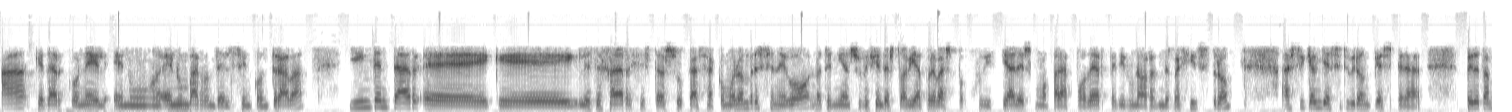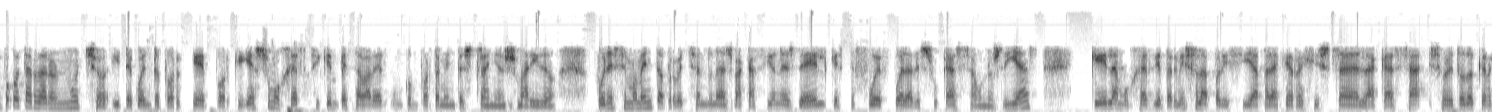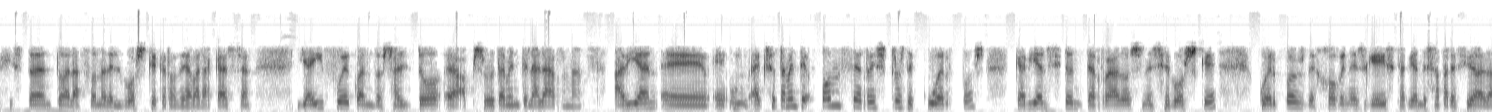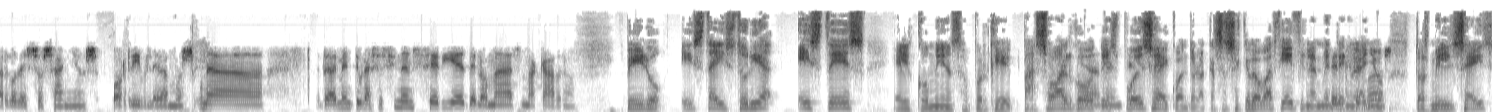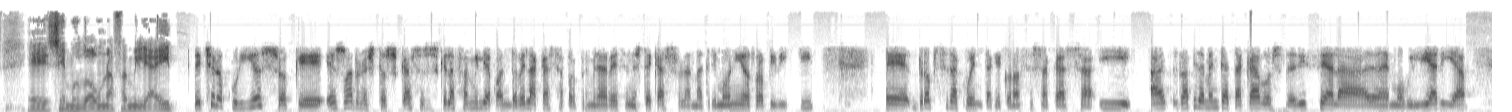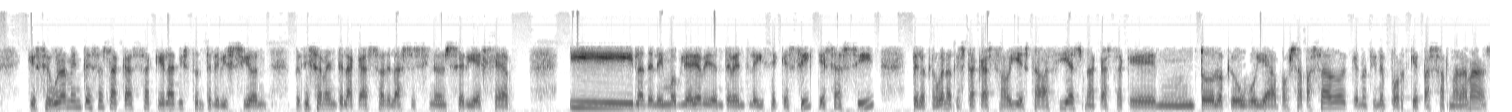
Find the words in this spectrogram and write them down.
a quedar con él en un, bar donde él se encontraba e intentar eh, que les dejara registrar su casa. Como el hombre se negó, no tenían suficientes todavía pruebas judiciales como para poder pedir una orden de registro, así que aún así tuvieron que esperar. Pero tampoco tardaron mucho, y te cuento por qué, porque ya su mujer sí que empezaba a ver un comportamiento extraño en su marido. Fue en ese momento, aprovechando unas vacaciones de él que se fue fuera de su casa unos días, que la mujer dio permiso a la policía para que registrara la casa sobre todo que registraran toda la zona del bosque que rodeaba la casa y ahí fue cuando saltó eh, absolutamente la alarma. Habían eh, eh, exactamente 11 restos de cuerpos que habían sido enterrados en ese bosque, cuerpos de jóvenes gays que habían desaparecido a lo largo de esos años. Horrible, vamos, realmente un asesino en serie de lo más macabro. Pero esta historia, este es el comienzo, porque pasó algo después, eh, cuando la casa se quedó vacía y finalmente en el año Pensemos- 2006 eh, se mudó una familia ahí. De hecho, lo curioso que es raro en estos casos es que la familia cuando ve la casa por primera vez, en este caso el matrimonio Rob y Vicky, eh, Rob se da cuenta que conoce esa casa y a- rápidamente a Tacabos le dice a la, a la inmobiliaria que seguramente esa es la casa que él ha visto en televisión, precisamente la casa del asesino en serie Herb. Y la de la inmobiliaria evidentemente le dice que sí, que es así, pero que bueno, que esta casa hoy está vacía, es una casa que mm, todo lo que hubo ya pues, ha pasado que no tiene por qué pasar nada más.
